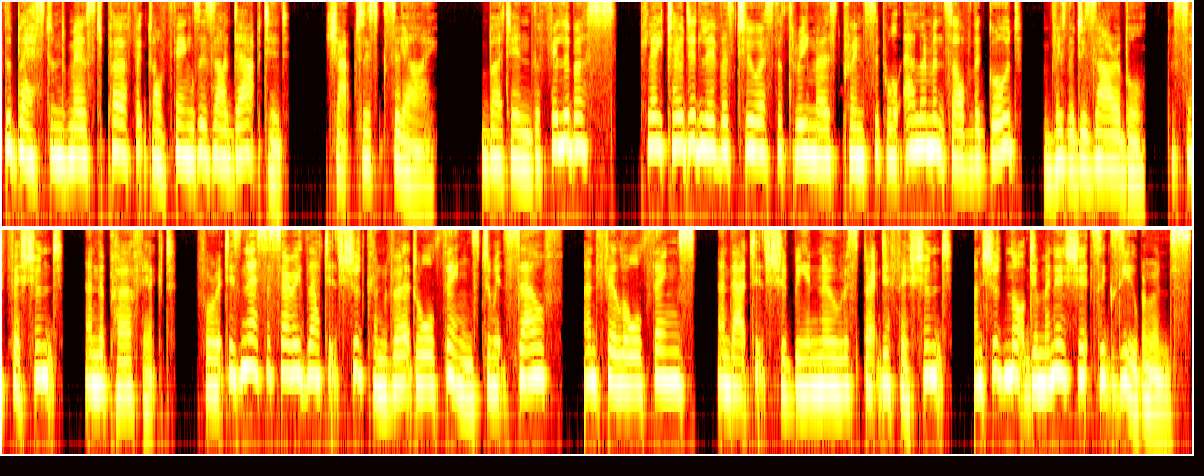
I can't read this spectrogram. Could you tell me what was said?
the best and most perfect of things is adapted. Chapters XI. But in the Philebus, Plato delivers to us the three most principal elements of the good, viz. the desirable, the sufficient, and the perfect, for it is necessary that it should convert all things to itself, and fill all things, and that it should be in no respect deficient, and should not diminish its exuberance.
